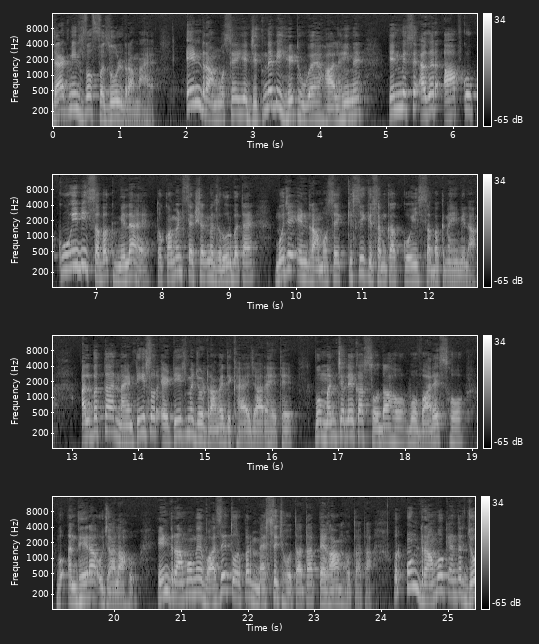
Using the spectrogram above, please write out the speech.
दैट मीन्स वो फजूल ड्रामा है। इन ड्रामों से ये जितने भी हिट हुए हैं हाल ही में, इनमें से अगर आपको कोई भी सबक मिला है तो कमेंट सेक्शन में ज़रूर बताएँ। मुझे इन ड्रामों से किसी किस्म का कोई सबक नहीं मिला। अलबत्ता 90s और 80s में जो ड्रामे दिखाए जा रहे थे, वो मनचले का सौदा हो, वो वारिस हो, वो अंधेरा उजाला हो, इन ड्रामों में वाज तौर पर मैसेज होता था, पैगाम होता था और उन ड्रामों के अंदर जो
